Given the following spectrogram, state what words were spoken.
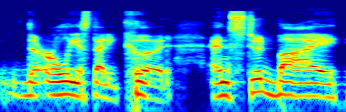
the earliest that he could, and stood by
